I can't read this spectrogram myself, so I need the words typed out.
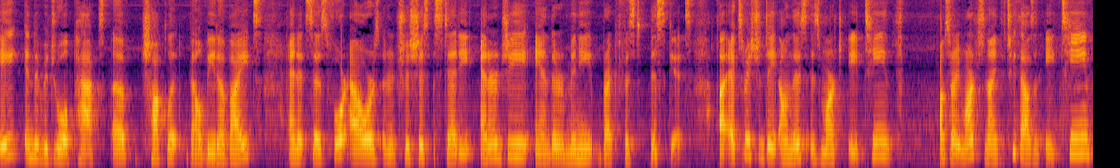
eight individual packs of chocolate Belvita bites, and it says four hours of nutritious, steady energy, and their mini breakfast biscuits. Uh, expiration date on this is March 18th. I'm sorry, March 9th, 2018.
